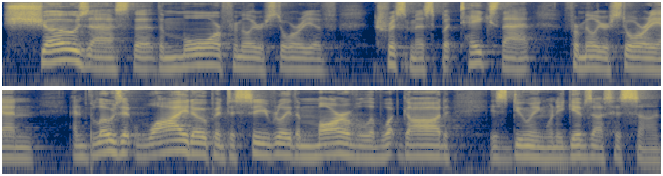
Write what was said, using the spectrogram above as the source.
shows us the, the more familiar story of Christmas, but takes that familiar story and, and blows it wide open to see really the marvel of what God is doing when He gives us His Son.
